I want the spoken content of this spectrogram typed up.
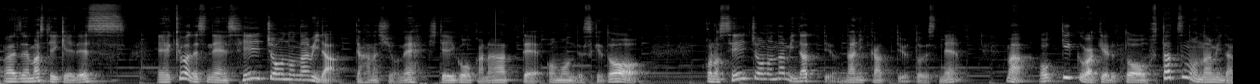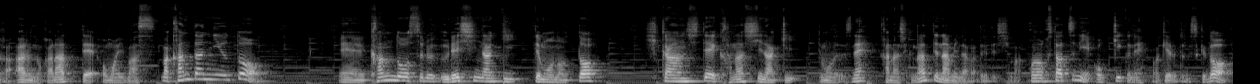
おはようございます。TK です、えー、今日はですね、成長の涙って話をね、していこうかなって思うんですけど、この成長の涙っていうのは何かっていうとですね、まあ、大きく分けると2つの涙があるのかなって思います。まあ、簡単に言うと、えー、感動する嬉し泣きってものと、悲観して悲し泣きってものですね。悲しくなって涙が出てしまう。この2つに大きくね、分けるとですけど、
